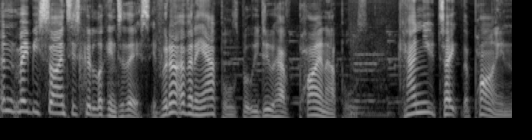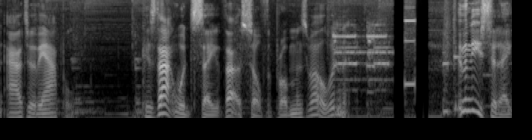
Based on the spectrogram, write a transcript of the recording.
And maybe scientists could look into this. If we don't have any apples, but we do have pineapples, can you take the pine out of the apple? Because that would save that would solve the problem as well, wouldn't it? In the news today,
